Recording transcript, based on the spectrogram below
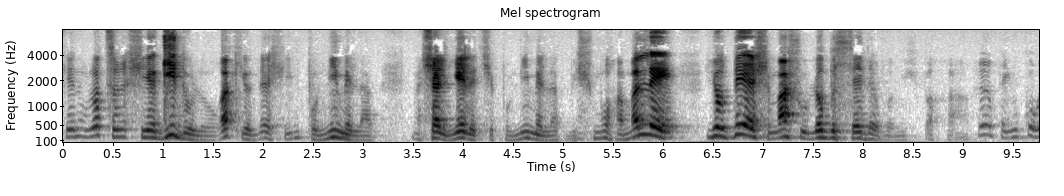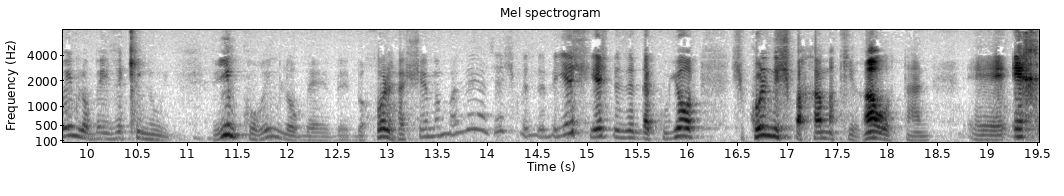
כן? הוא לא צריך שיגידו לו, רק יודע שאם פונים אליו, למשל ילד שפונים אליו בשמו המלא, יודע שמשהו לא בסדר במשפחה, אחרת היו קוראים לו באיזה כינוי. ואם קוראים לו ב- ב- בכל השם המלא, אז יש בזה, ויש, יש בזה דקויות שכל משפחה מכירה אותן, אה, איך,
